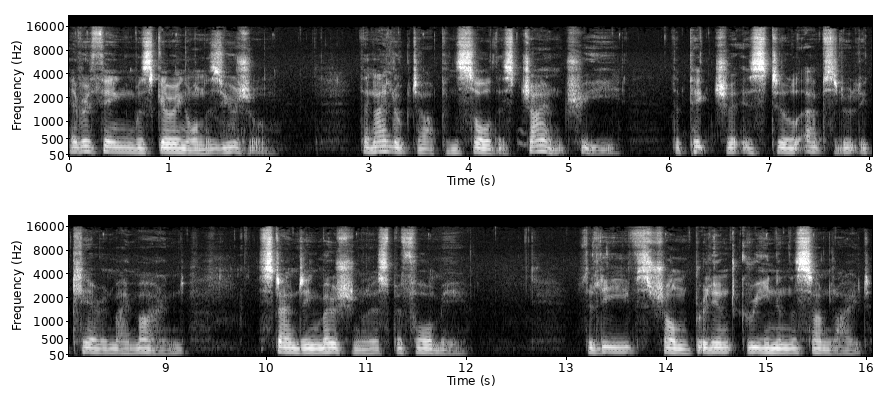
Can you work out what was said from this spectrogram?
Everything was going on as usual. Then I looked up and saw this giant tree the picture is still absolutely clear in my mind, standing motionless before me. The leaves shone brilliant green in the sunlight,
